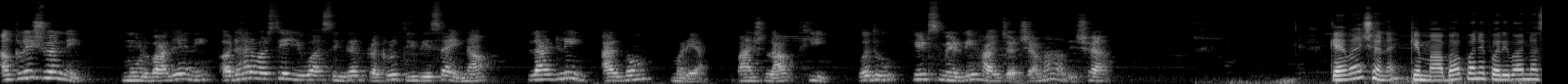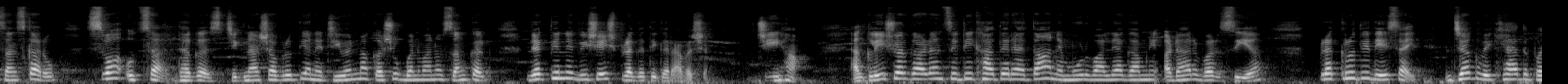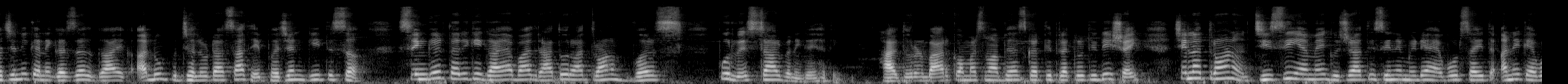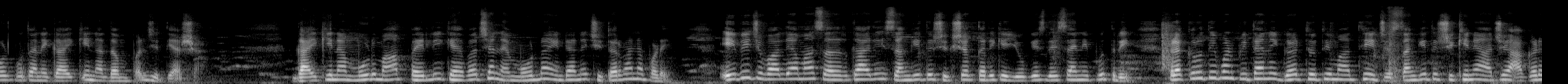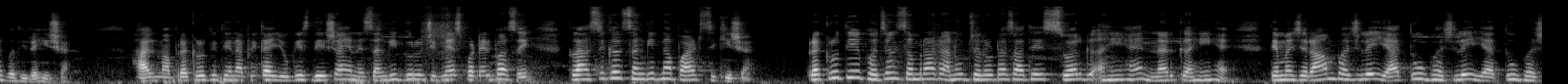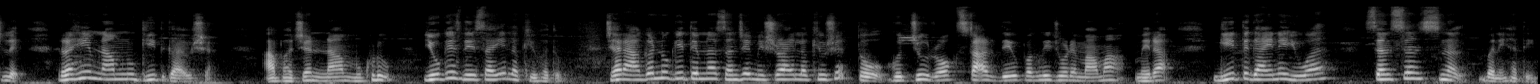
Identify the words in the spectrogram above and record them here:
અંકલેશ્વરની મૂળ અઢાર વર્ષીય યુવા સિંગર પ્રકૃતિ દેસાઈના લાડલી આલ્બમ મળ્યા. પાંચ લાખથી વધુ હિટ્સ મેળવી હાલ ચર્ચામાં આવી છે. કહેવાય છે ને કે મા બાપ અને પરિવારના સંસ્કારો સ્વ ઉત્સાહ, ધગસ જિજ્ઞાસાવૃત્તિ અને જીવનમાં કશુંક બનવાનો સંકલ્પ વ્યક્તિને વિશેષ પ્રગતિ કરાવે છે. જી હા, અંકલેશ્વર ગાર્ડન સિટી ખાતે રહેતા અને મૂળ વાલિયા ગામની અઢાર વર્ષીય પ્રકૃતિ દેસાઈ જગવિખ્યાત ભજનિક અને ગઝલ ગાયક અનુપ જલોટા સાથે ભજન ગીત સહ સિંગર તરીકે ગાયા બાદ રાતોરાત ત્રણ વર્ષ પૂર્વે સ્ટાર બની ગઈ હતી. હાલ ધોરણ બાર કોમર્સમાં અભ્યાસ કરતી પ્રકૃતિ દેસાઈ, છેલ્લા ત્રણ GCMA Gujarati cine media award સહિત અનેક એવોર્ડ પોતાની ગાયકીના દમ પર જીત્યા છે. ગાયકીના મૂળમાં પહેલી કહેવત છે ને મૂળના ઈંડાને ચિતરવા ન પડે. એવી જ વાલિયામાં સરકારી સંગીત શિક્ષક તરીકે યોગેશ દેસાઈની પુત્રી, પ્રકૃતિ પણ પિતાની ગઢથુથીમાંથી જ સંગીત શીખીને આજે આગળ વધી રહી છે. હાલમાં પ્રકૃતિ તેના પિતા યોગેશ દેસાઈ અને સંગીત ગુરુ જિજ્ઞેશ પટેલ પાસે ક્લાસિકલ સંગીતના પાઠ શીખી છે. પ્રકૃતિએ ભજન સમ્રાટ અનુપ જલોટા સાથે સ્વર્ગ અહીં હૈ, નર્ક અહીં હૈ. તેમજ રામ ભજલે યા તું ભજલે યા તું ભજલે. રહીમ નામનું ગીત ગાયું છે. આ ભજન નામ મુખડું યોગેશ દેસાઈએ લખ્યું હતું. જ્યારે આગળનું ગીત તેમના સંજય મિશ્રાએ લખ્યું છે, તો ગુજ્જુ રોક સ્ટાર દેવ પગલી જોડે મામા મેરા ગીત ગાઈને યુવા સેન્સેશનલ બની હતી.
